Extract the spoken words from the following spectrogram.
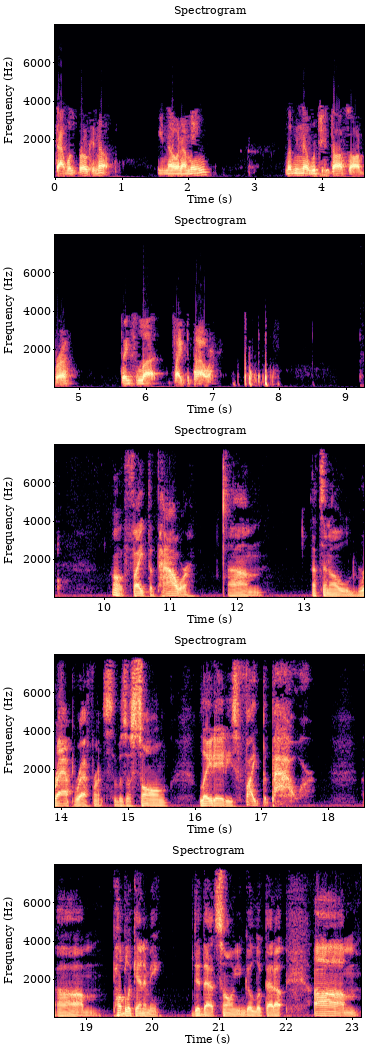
that was broken up. You know what I mean? Let me know what your thoughts are, bruh. Thanks a lot. Fight the power. Oh, Fight the Power. Um, that's an old rap reference. It was a song, late 80s, Fight the Power. Um, Public Enemy did that song. You can go look that up. Um,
